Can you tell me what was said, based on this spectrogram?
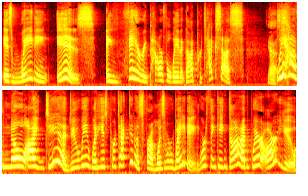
is waiting is a very powerful way that God protects us. Yes. We have no idea, do we, what he's protected us from was we're waiting. We're thinking, God, where are you?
